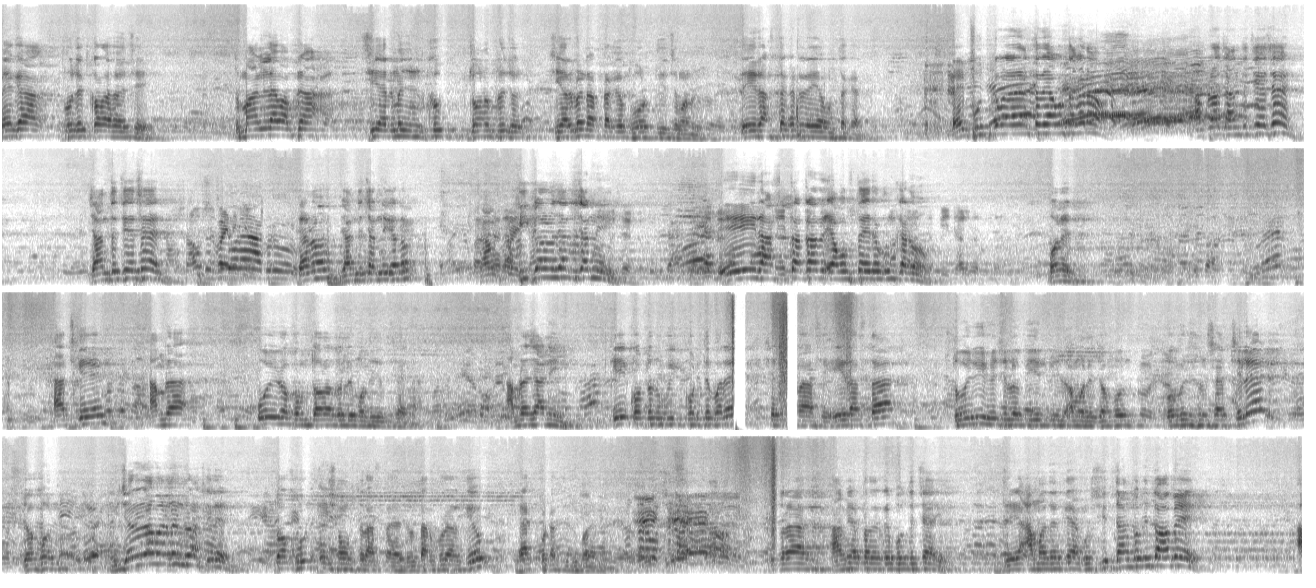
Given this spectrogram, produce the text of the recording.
মেগা প্রজেক্ট করা হয়েছে তো মানলাম আপনার চেয়ারম্যান খুব জনপ্রিয় চেয়ারম্যান আপনাকে ভোট দিয়েছে মানুষ। তো এই রাস্তাঘাটের এই অবস্থা কেন? এই ফুটকার রাস্তার এই অবস্থা কেন? আপনারা জানতে চেয়েছেন? জানতে চেয়েছেন? কেন? জানতে চাননি কেন? কি কারণে জানতে চাননি? এই রাস্তাটার অবস্থা এরকম কেন? বলেন। আজকে আমরা ওই রকম দলাদলের মধ্যে যেতে চাই না। আমরা জানি কে কতটুকু করতে পারে, সেটা আছে। এই রাস্তা তৈরি হয়েছিল বিএনপির আমলে যখন কবির হোসেন সাহেব ছিলেন, যখন মিজানুর রহমান ছিলেন, তখন এই সমস্ত রাস্তা হয়েছিল। তারপরে আর কেউ এক ফোঁটা কিছু করে না সুতরাং আমি আপনাদেরকে বলতে চাই যে আমাদেরকে এখন সিদ্ধান্ত নিতে হবে।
